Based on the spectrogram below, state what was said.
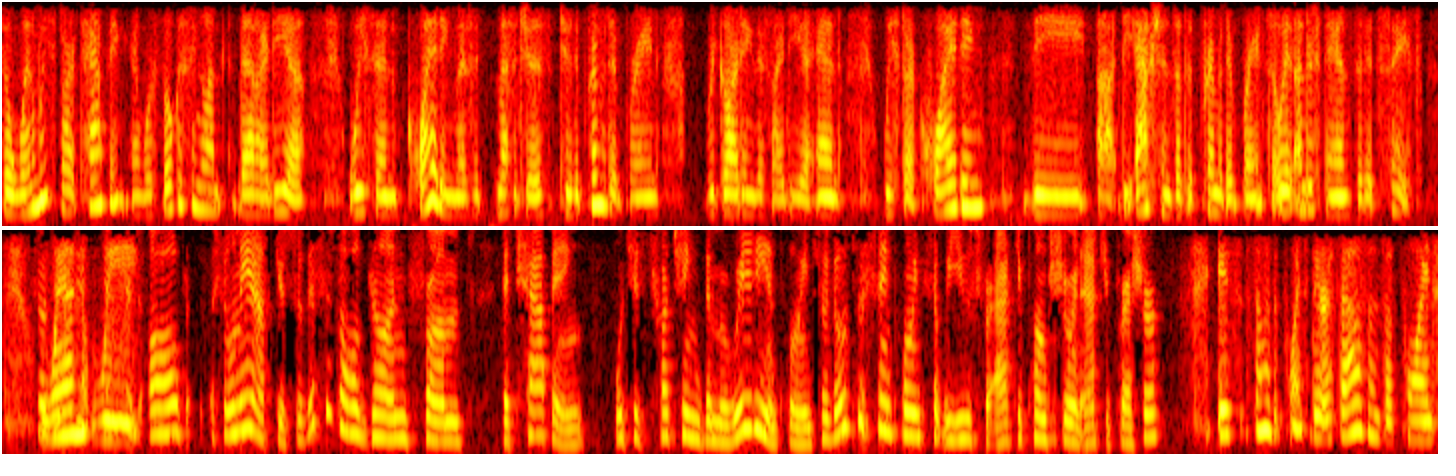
So when we start tapping and we're focusing on that idea, we send quieting mes- messages to the primitive brain regarding this idea, and we start quieting the uh, the actions of the primitive brain, so it understands that it's safe. So when this is, we this is all. So let me ask you. So this is all done from the tapping, which is touching the meridian points. Are those the same points that we use for acupuncture and acupressure? It's some of the points. There are thousands of points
